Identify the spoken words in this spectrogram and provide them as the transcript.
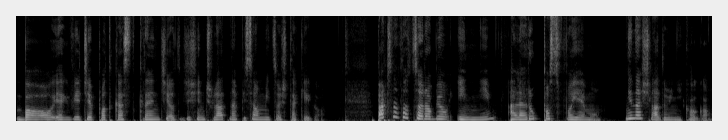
bo jak wiecie, podcast kręci od 10 lat, napisał mi coś takiego. Patrz na to, co robią inni, ale rób po swojemu. Nie naśladuj nikogo.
